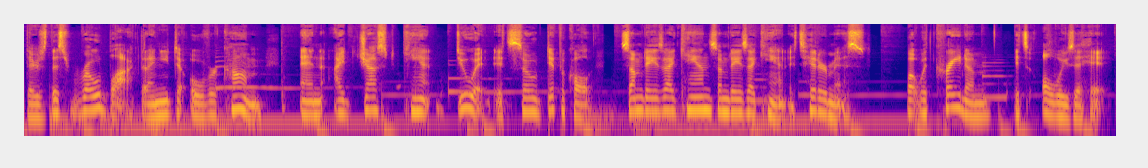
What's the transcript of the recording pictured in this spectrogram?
there's this roadblock that I need to overcome, and I just can't do it. It's so difficult. Some days I can, some days I can't. It's hit or miss. But with Kratom, it's always a hit.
